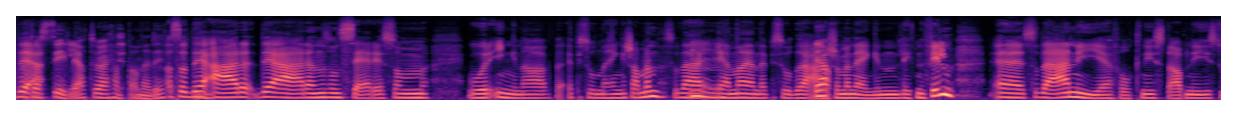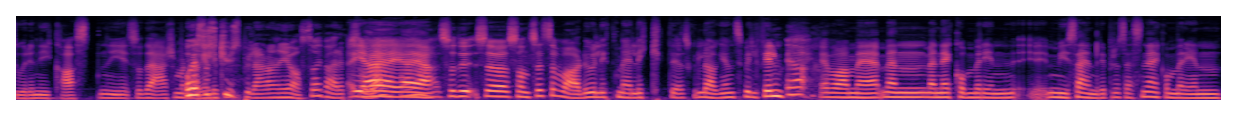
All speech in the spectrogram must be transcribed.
Det er- er stilig at du har henta ned dit. Altså, det er, det er en sånn serie som, hvor ingen av episodene henger sammen. Så det er Mm. en av en episode er Ja. som en egen liten film. Eh, så det er nye folk, ny stab, ny historie, ny cast. Ny, så det er som å Og lage jeg en så skuespillerne er nye også i hver episode. Ja, ja, ja. ja. Så, du, så sånn sett så var det jo litt mer likt det å skulle lage en spillefilm. Ja. Jeg var med, men, men jeg kommer inn eh, mye seinere i prosessen. Jeg kommer inn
